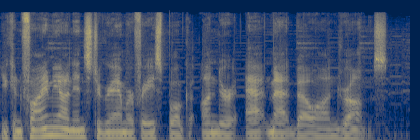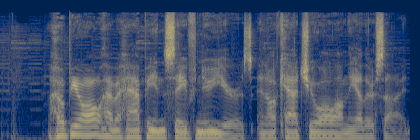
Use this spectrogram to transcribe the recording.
You can find me on Instagram or Facebook under at Matt Bell on drums. I hope you all have a happy and safe New Year's, and I'll catch you all on the other side.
